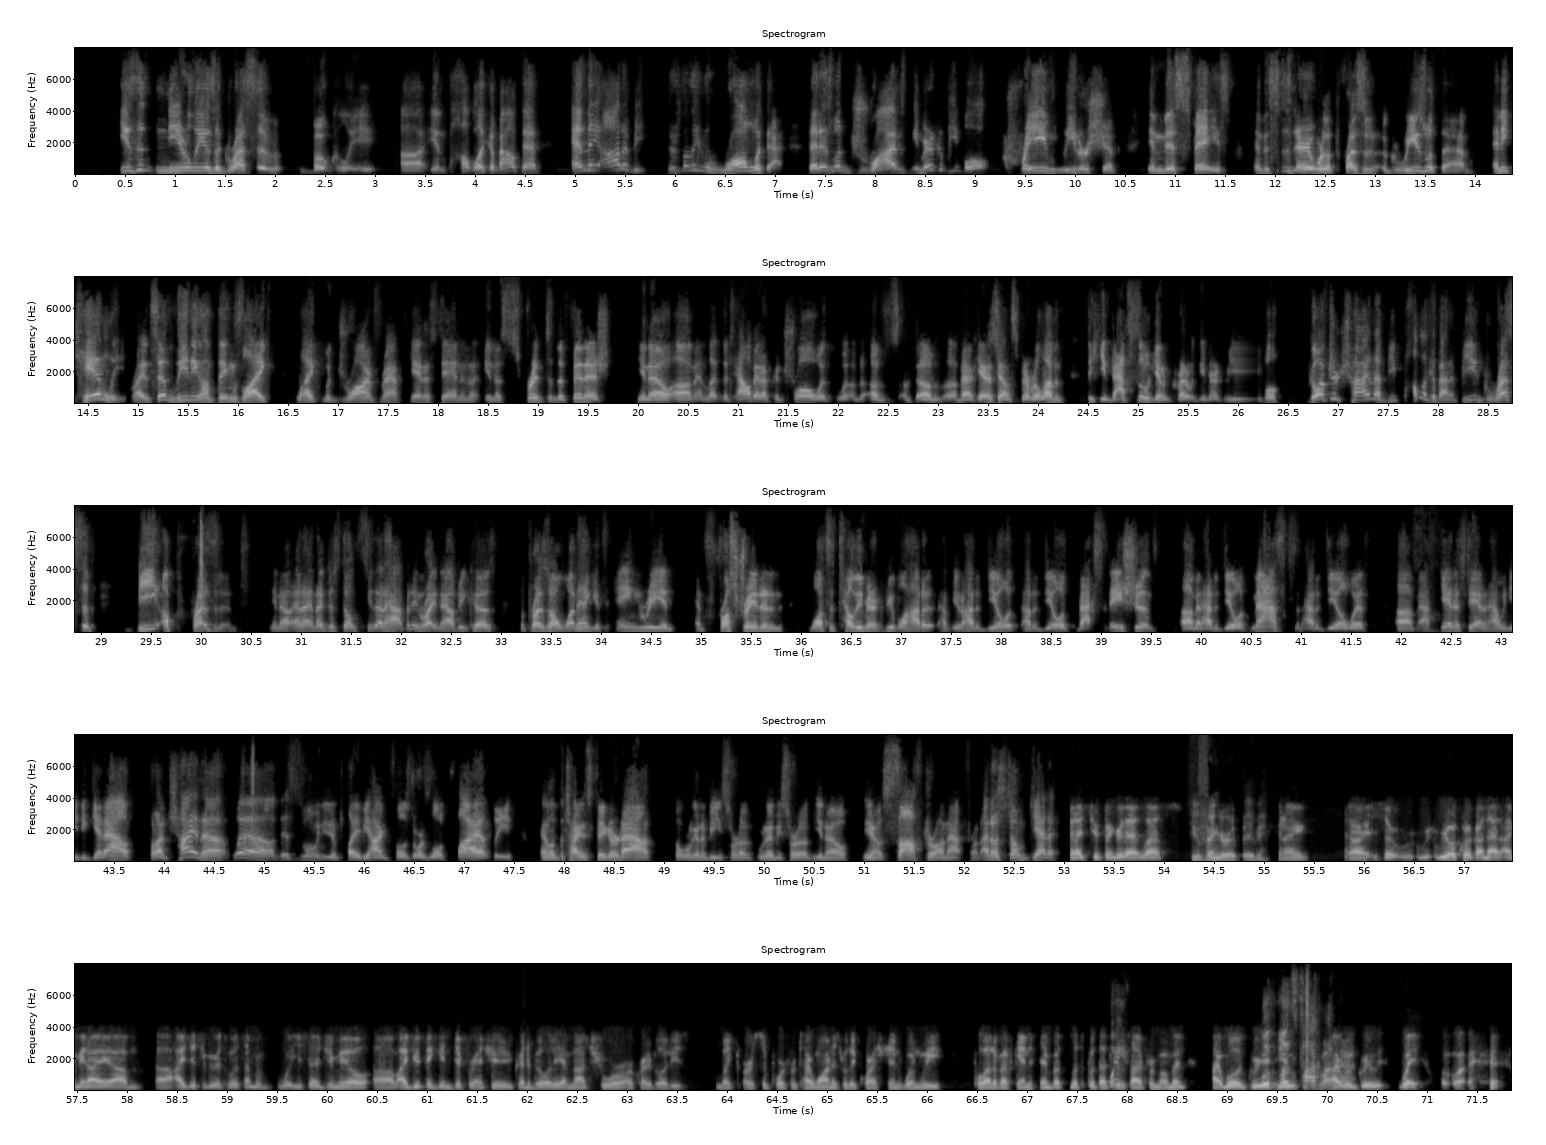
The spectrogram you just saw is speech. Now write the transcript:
isn't nearly as aggressive vocally uh, in public about that. And they ought to be. There's nothing wrong with that. That is what drives the American people crave leadership in this space. And this is an area where the president agrees with them and he can lead, right? Instead of leading on things like like withdrawing from Afghanistan in a, in a sprint to the finish, you know, um, and let the Taliban have control with, with of, of, of, Afghanistan on September 11th, thinking that's still going to get him credit with the American people. Go after China. Be public about it. Be aggressive. Be a president. You know, and I, and I just don't see that happening right now because the president on one hand gets angry and, and frustrated and wants to tell the American people how to you know how to deal with how to deal with vaccinations um, and how to deal with masks and how to deal with um, Afghanistan and how we need to get out. But on China, well, this is what we need to play behind closed doors a little quietly and let the Chinese figure it out. But we're going to be sort of we're going to be sort of you know you know softer on that front. I just don't get it. Can I two finger that, Les? Two finger it, baby. Can I? All right. So r- real quick on that. I mean, I um uh, I disagree with, with some of what you said, Jamil. Uh, I do think in differentiated credibility, I'm not sure our credibility is like our support for Taiwan is really questioned when we pull out of Afghanistan, but let's put that wait. to the side for a moment. I will agree well, with you. Let's talk about I that. will agree with, wait,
